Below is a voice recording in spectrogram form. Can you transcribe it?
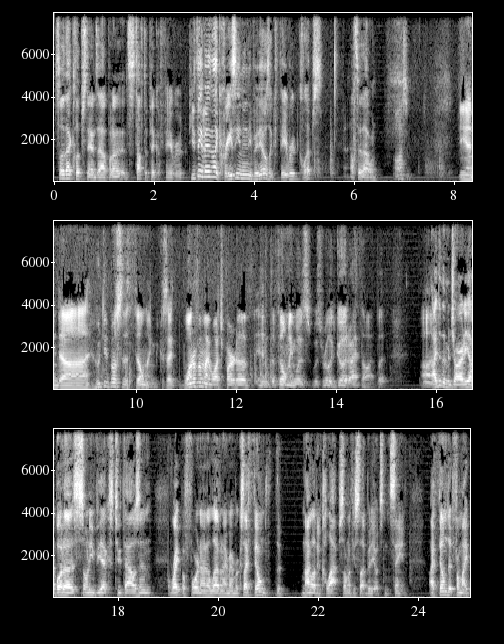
so that clip stands out, but uh, it's tough to pick a favorite. Do you think of anything like crazy in any videos, like favorite clips? I'll say that one. Awesome. And uh, who did most of the filming? Because I one of them I watched part of, and the filming was was really good. I thought, but uh, I did the majority. I bought a Sony VX 2000 right before 9/11. I remember because I filmed the 9/11 collapse. I don't know if you saw that video. It's insane. I filmed it from my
